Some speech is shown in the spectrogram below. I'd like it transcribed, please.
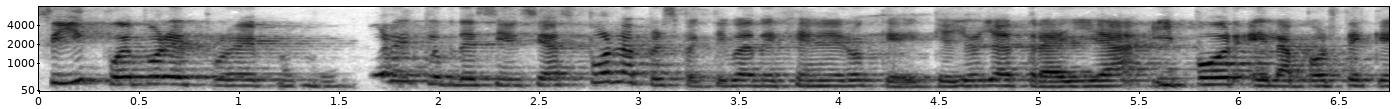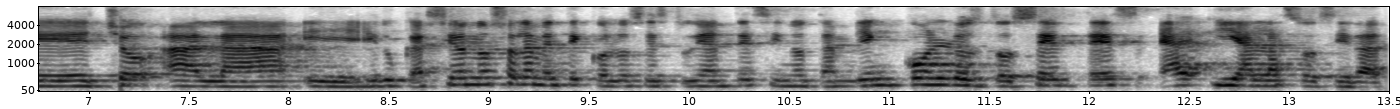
Sí, fue por el, por el, Club de Ciencias, por la perspectiva de género que, que, yo ya traía y por el aporte que he hecho a la eh, educación, no solamente con los estudiantes, sino también con los docentes eh, y a la sociedad.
